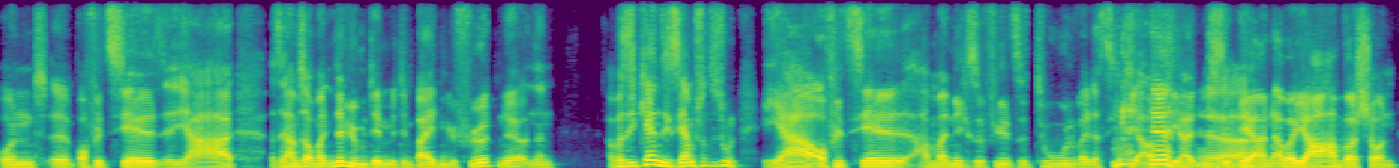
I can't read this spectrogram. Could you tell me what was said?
Und äh, offiziell, ja, also haben sie auch mal ein Interview mit, dem, mit den beiden geführt, ne? Und dann, aber sie kennen sich, sie haben schon zu tun. Ja, offiziell haben wir nicht so viel zu tun, weil das sieht die AfD halt nicht so Ja. gern, aber ja, haben wir schon.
